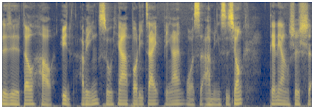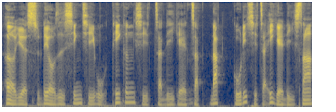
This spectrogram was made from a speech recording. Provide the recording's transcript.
日日都好运，阿明属下玻璃斋平安。我是阿明师兄。天亮是十二月十六日星期五，天更是十二月十六，古历是十一月二三，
